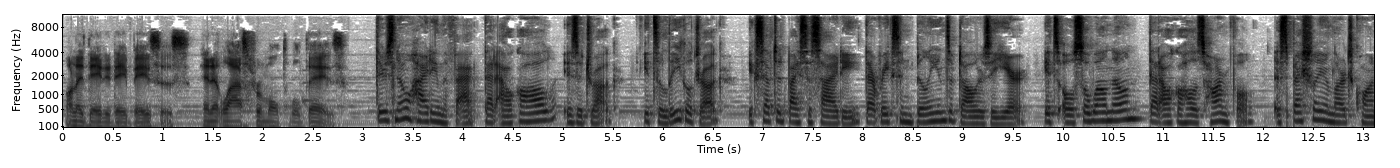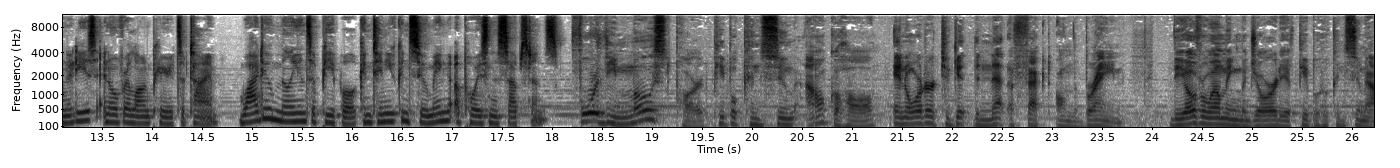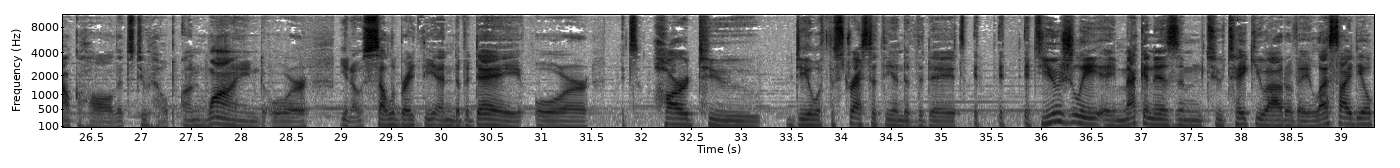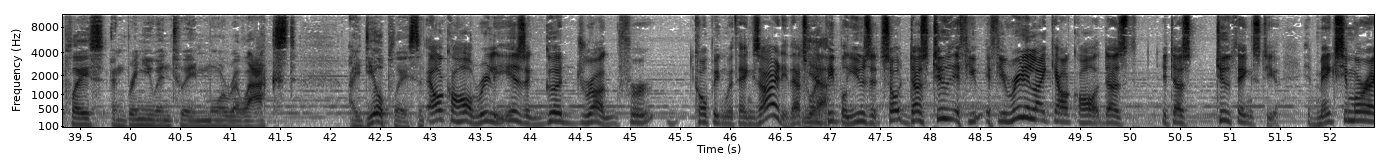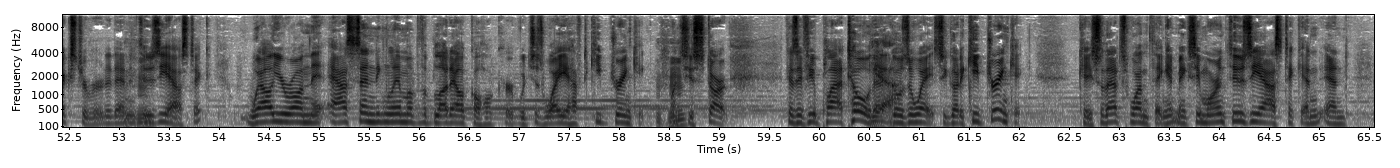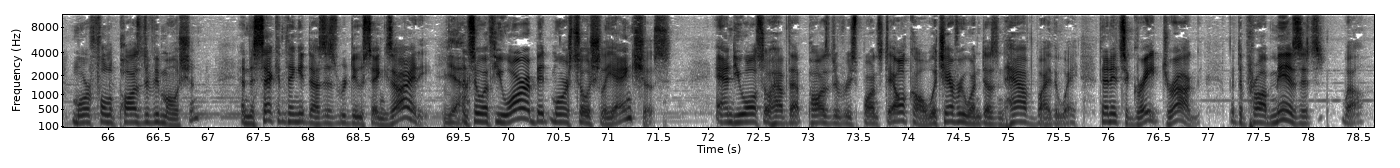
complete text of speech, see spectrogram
on a day to day basis. And it lasts for multiple days. There's no hiding the fact that alcohol is a drug. It's a legal drug, accepted by society, that rakes in billions of dollars a year. It's also well known that alcohol is harmful, especially in large quantities and over long periods of time. Why do millions of people continue consuming a poisonous substance? For the most part, people consume alcohol in order to get the net effect on the brain. The overwhelming majority of people who consume alcohol that's to help unwind or, you know, celebrate the end of a day or it's hard to deal with the stress at the end of the day. It's, it, it, it's usually a mechanism to take you out of a less ideal place and bring you into a more relaxed, ideal place. Alcohol really is a good drug for coping with anxiety. That's why Yeah. people use it. So it does two. If you if you really like alcohol, it does it does two things to you. It makes you more extroverted and mm-hmm. enthusiastic while you're on the ascending limb of the blood alcohol curve, which is why you have to keep drinking mm-hmm. once you start. Because if you plateau, that Yeah. goes away. So you got to keep drinking. Okay, so that's one thing. It makes you more enthusiastic and, and more full of positive emotion. And the second thing it does is reduce anxiety. Yeah. And so if you are a bit more socially anxious, and you also have that positive response to alcohol, which everyone doesn't have, by the way, then it's a great drug. But the problem is, it's, well,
